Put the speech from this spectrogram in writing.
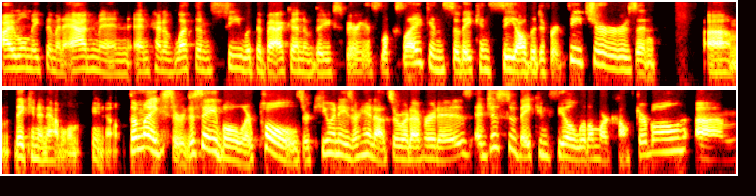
I will make them an admin and kind of let them see what the back end of the experience looks like. And so they can see all the different features and um, they can enable, you know, the mics or disable or polls or Q and A's or handouts or whatever it is. And just so they can feel a little more comfortable. Um,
